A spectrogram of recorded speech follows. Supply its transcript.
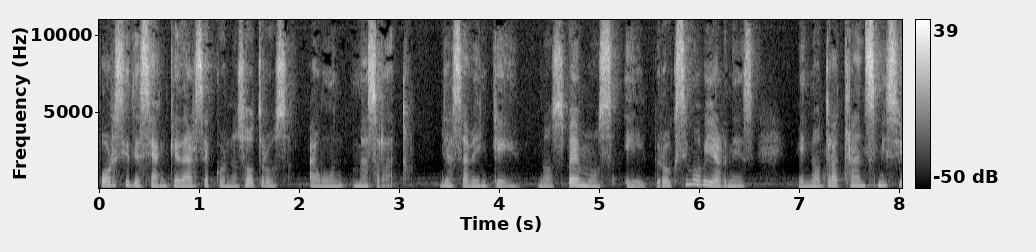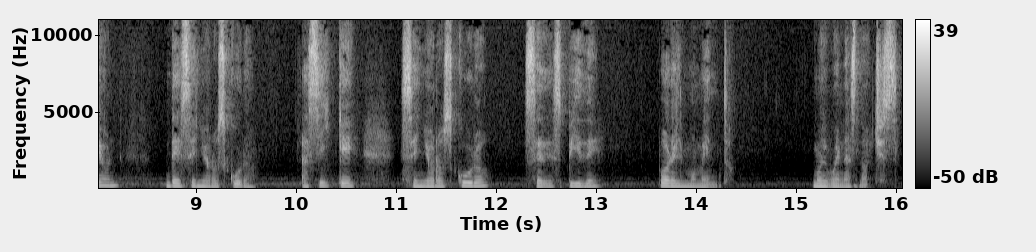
por si desean quedarse con nosotros aún más rato. Ya saben que nos vemos el próximo viernes en otra transmisión de Señor Oscuro. Así que Señor Oscuro se despide por el momento. Muy buenas noches.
